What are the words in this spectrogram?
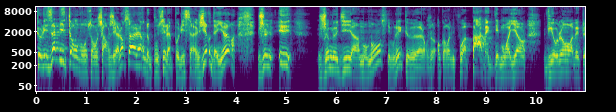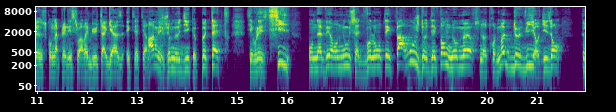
que les habitants vont s'en charger. Alors ça a l'air de pousser la police à agir d'ailleurs. et je me dis à un moment, si vous voulez, que, alors encore une fois, pas avec des moyens violents, avec ce qu'on appelait les soirées but à gaz, etc., mais je me dis que peut-être, si vous voulez, si on avait en nous cette volonté farouche de défendre nos mœurs, notre mode de vie, en disant que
